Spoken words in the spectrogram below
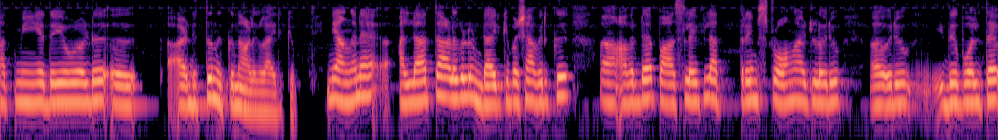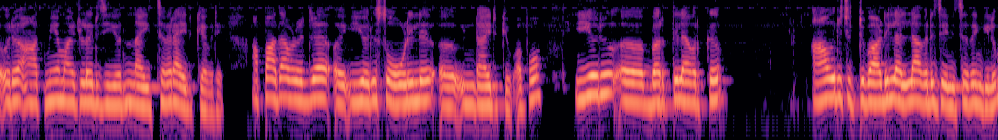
ആത്മീയതയോട് അടുത്ത് നിൽക്കുന്ന ആളുകളായിരിക്കും. ഇനി അങ്ങനെ അല്ലാത്ത ആളുകൾ ഉണ്ടായിരിക്കും. പക്ഷെ അവർക്ക് അവരുടെ പാസ്റ്റ് ലൈഫിൽ അത്രയും സ്ട്രോങ് ആയിട്ടുള്ള ഒരു ഒരു ഇതുപോലത്തെ ഒരു ആത്മീയമായിട്ടുള്ള ഒരു ജീവിതം നയിച്ചവരായിരിക്കും അവർ അപ്പോൾ അത് അവരുടെ ഈ ഒരു സോളിൽ ഉണ്ടായിരിക്കും. അപ്പോൾ ഈ ഒരു ബർത്തിൽ അവർക്ക് ആ ഒരു ചുറ്റുപാടിലല്ല അവർ ജനിച്ചതെങ്കിലും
